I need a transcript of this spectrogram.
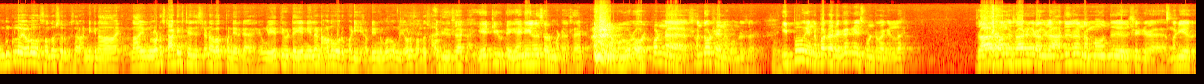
உங்களுக்குள்ள எவ்வளோ ஒரு சந்தோஷம் இருக்கு சார்? அன்னைக்கு நான் நான் இவங்களோட ஸ்டார்டிங் ஸ்டேஜஸ்ல நான் ஒர்க் பண்ணியிருக்கேன். இவங்களை ஏற்றி விட்ட ஏனியில் நானும் ஒரு படி அப்படின்னும் போது உங்களுக்கு எவ்வளோ சந்தோஷம் அது சார் நான் ஏற்றி விட்ட ஏனியெல்லாம் சொல்ல மாட்டேன் சார். அவங்க கூட ஒர்க் பண்ண சந்தோஷம் எனக்கு உண்டு சார் இப்போவும் என்னை பார்த்தா ரெக்கக்னைஸ் பண்ணுறாங்கல்ல சார் வாங்க சாருங்கிறாங்களே அதுதான் நம்ம வந்து வச்சிருக்கிற மரியாதை.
